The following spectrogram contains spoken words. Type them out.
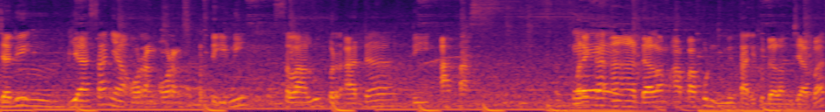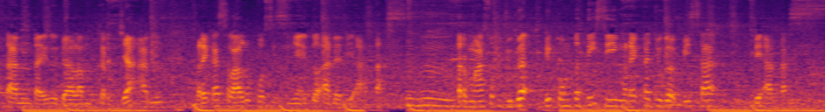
jadi Hmm. biasanya orang-orang seperti ini selalu berada di atas. Oke. Mereka eh, dalam apa pun, entah itu dalam jabatan, entah itu dalam kerjaan, mereka selalu posisinya itu ada di atas. Mhm. Termasuk juga di kompetisi, mereka juga bisa di atas.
